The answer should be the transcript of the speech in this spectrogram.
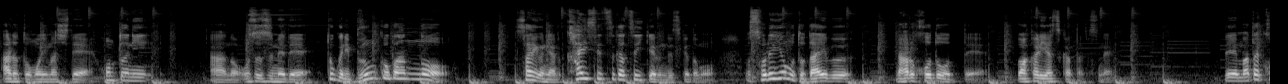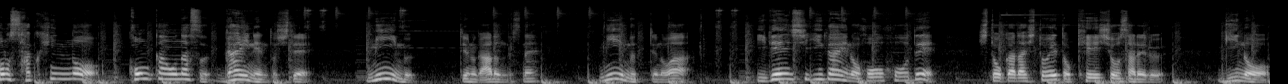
あると思いまして本当にあのおすすめで特に文庫版の最後にある解説がついてるんですけどもそれ読むとだいぶなるほどって分かりやすかったですね。でまたこの作品の根幹をなす概念としてミームっていうのがあるんですね。ミームっていうのは遺伝子以外の方法で人から人へと継承される技能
